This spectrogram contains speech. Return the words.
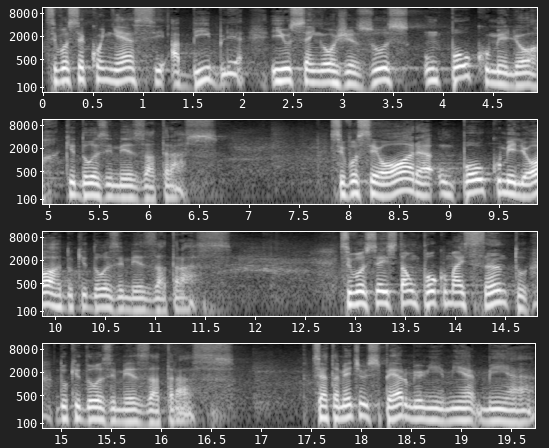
se você conhece a Bíblia e o Senhor Jesus um pouco melhor que 12 meses atrás, se você ora um pouco melhor do que 12 meses atrás, se você está um pouco mais santo do que 12 meses atrás, certamente eu espero, minha, minha, minha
